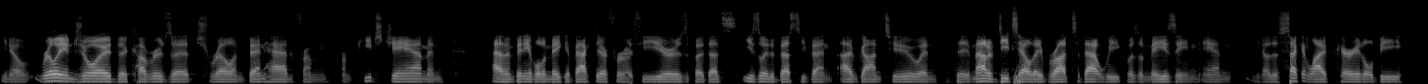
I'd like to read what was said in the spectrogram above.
you know, really enjoyed the coverage that Sherelle and Ben had from from Peach Jam, and I haven't been able to make it back there for a few years, but that's easily the best event I've gone to. And the amount of detail they brought to that week was amazing. And, you know, the second live period will be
